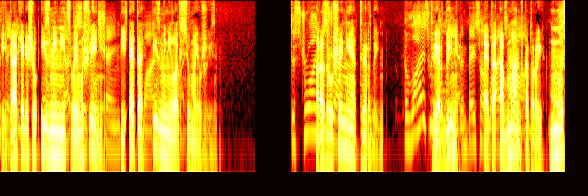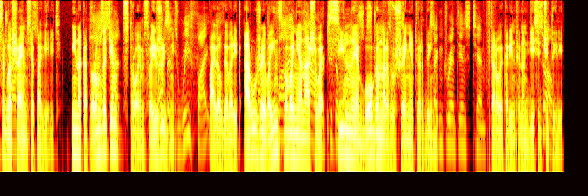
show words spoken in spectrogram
И так я решил изменить свое мышление, и это изменило всю мою жизнь. Разрушение твердынь. Твердыня — это обман, в который мы соглашаемся поверить и на котором затем строим свои жизни. Павел говорит, оружие воинствования нашего — сильное Богом на разрушение твердынь. 2 Коринфянам 10.4.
